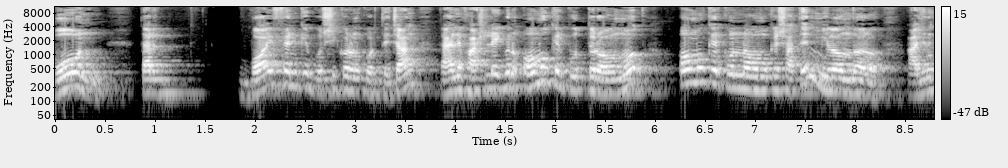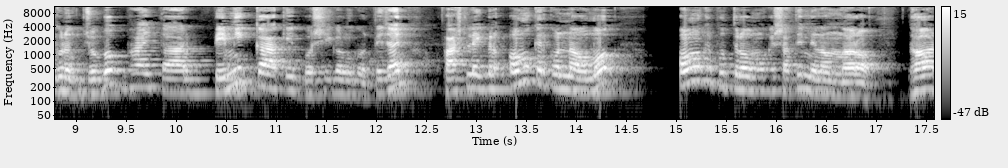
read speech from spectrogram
বোন তার বয়ফ্রেন্ডকে বশীকরণ করতে চান, তাহলে ফার্স্ট লিখবেন, অমুকের পুত্র অমুক, অমুকের কন্যা অমুকের সাথে মিলন ধরো। আর যদি কোনো যুবক ভাই তার প্রেমিকাকে বশীকরণ করতে যায় ফার্স্ট লিখবেন, অমুকের কন্যা অমুক, অমুকের পুত্র অমুকের সাথে মিলন ধরো। ধর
